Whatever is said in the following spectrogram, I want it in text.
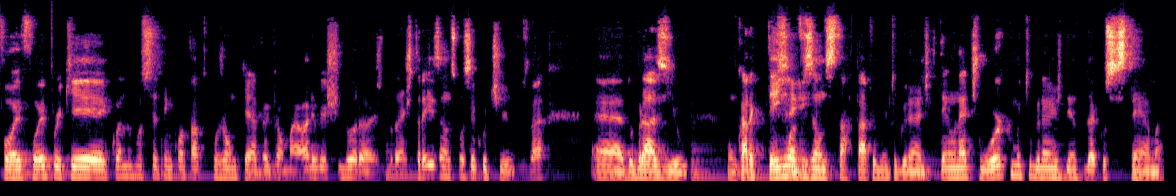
Foi, foi porque quando você tem contato com o João Kepler, que é o maior investidor anjo, durante três anos consecutivos, né, é, do Brasil, um cara que tem Sim. uma visão de startup muito grande, que tem um network muito grande dentro do ecossistema,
